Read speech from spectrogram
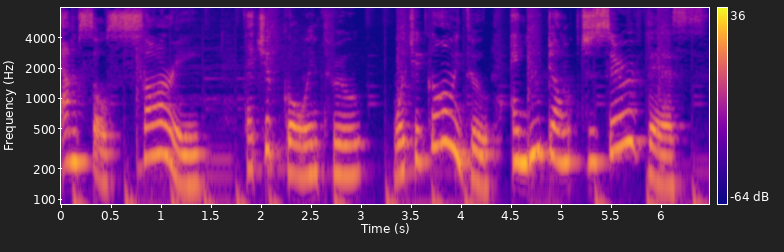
I'm so sorry that you're going through what you're going through, and you don't deserve this.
